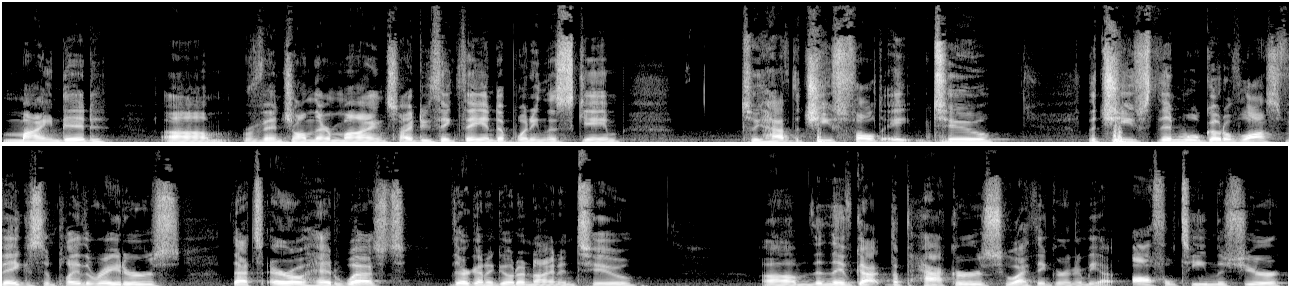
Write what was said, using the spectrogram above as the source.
minded um, revenge on their mind. So I do think they end up winning this game to have the Chiefs fall to eight and two. The Chiefs then will go to Las Vegas and play the Raiders. That's Arrowhead West. They're going to go to nine and two. Um, then they've got the Packers, who I think are going to be an awful team this year,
